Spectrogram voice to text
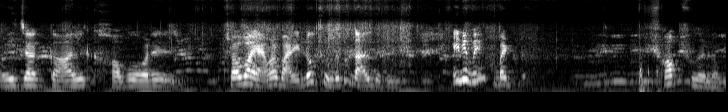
আমি যা গাল খাব মানে সবাই, আমার বাড়ির লোক শুনলে তো গাল দেবেই। এনিওয়ে বাট সব শুনে নেব।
